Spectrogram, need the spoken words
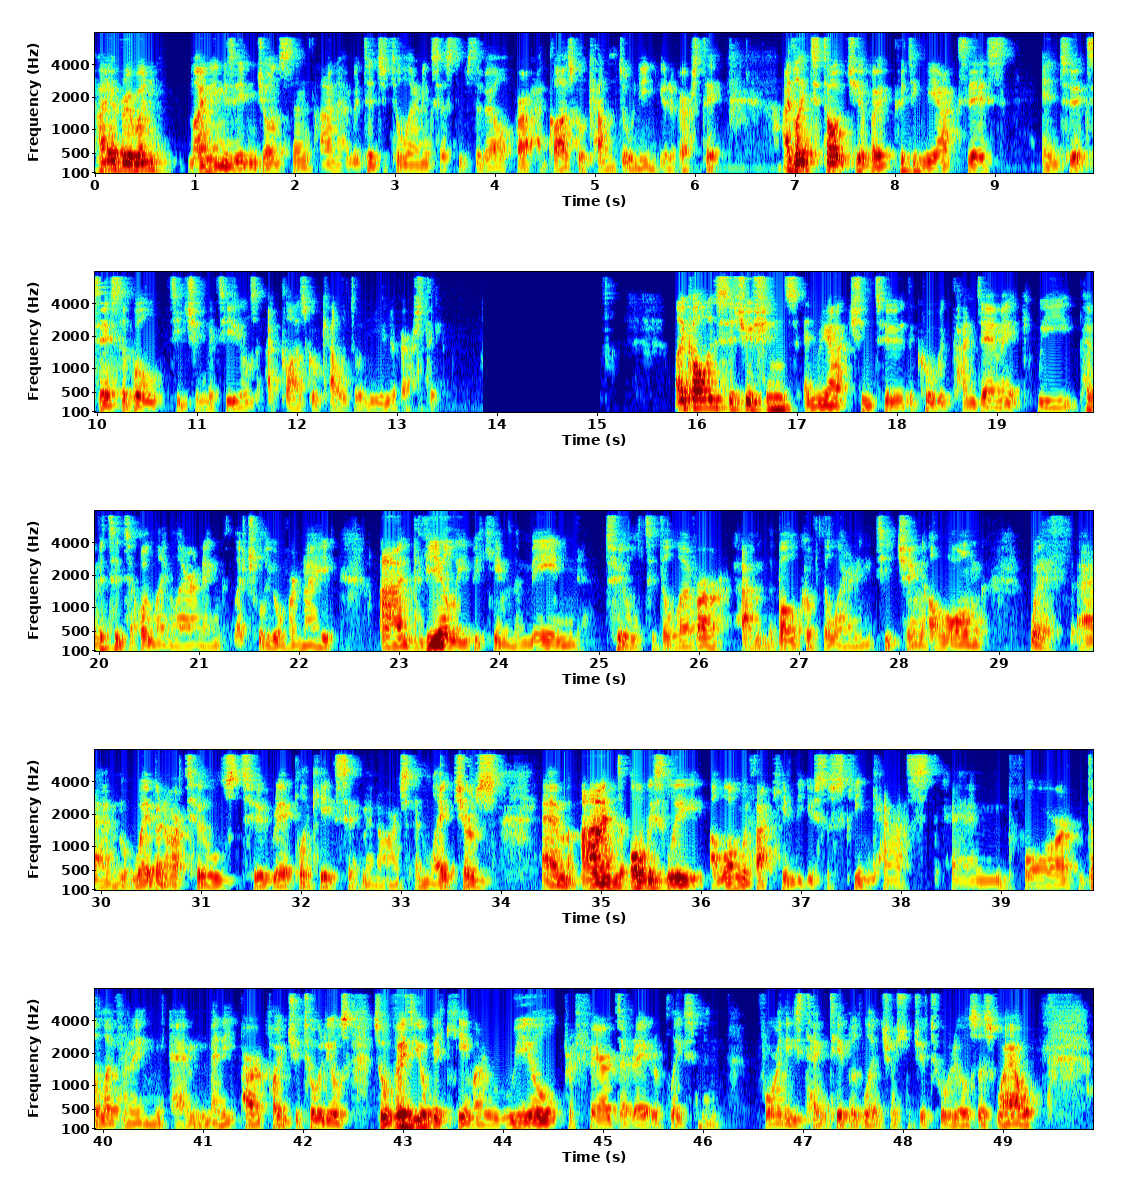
Hi everyone, my name is Aidan Johnston and I'm a digital learning systems developer at Glasgow Caledonian University. I'd like to talk to you about putting the access into accessible teaching materials at Glasgow Caledonian University. Like all institutions in reaction to the COVID pandemic, we pivoted to online learning literally overnight and VLE became the main tool to deliver um, the bulk of the learning and teaching along with um, webinar tools to replicate seminars and lectures. Um, and obviously, along with that came the use of screencast um, for delivering um, many PowerPoint tutorials. So video became a real preferred direct replacement for these timetabled lectures and tutorials as well.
